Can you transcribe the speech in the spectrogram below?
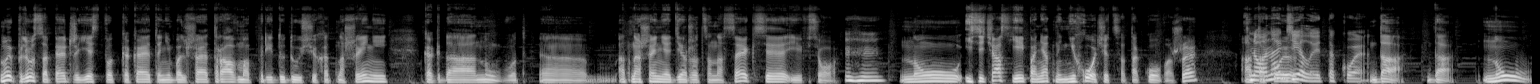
Ну и плюс, опять же, есть вот какая-то небольшая травма предыдущих отношений, когда, ну, вот, э, отношения держатся на сексе и все. Мгм. Ну, и сейчас ей, понятно, не хочется такого же. а Но она такое- делает такое. Да, да. Ну,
